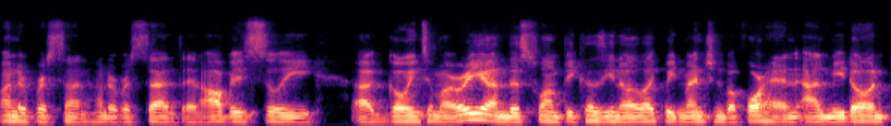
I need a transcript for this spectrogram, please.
Hundred percent, hundred percent, and obviously uh, going to Maria on this one because you know, like we mentioned beforehand, Almiron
